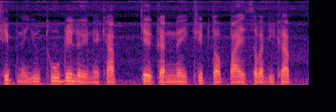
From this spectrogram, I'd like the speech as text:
คลิปใน YouTube ได้เลยนะครับ เจอกันในคลิปต่อไป สวัสดีครับ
